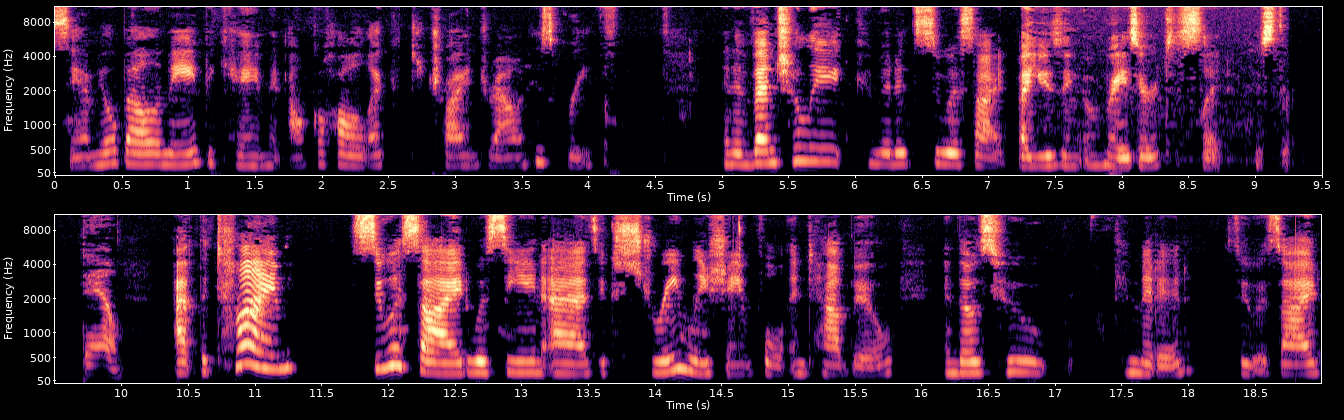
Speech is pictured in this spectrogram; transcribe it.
Samuel Bellamy became an alcoholic to try and drown his grief, and eventually committed suicide by using a razor to slit his throat. damn At the time, suicide was seen as extremely shameful and taboo, and those who committed suicide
